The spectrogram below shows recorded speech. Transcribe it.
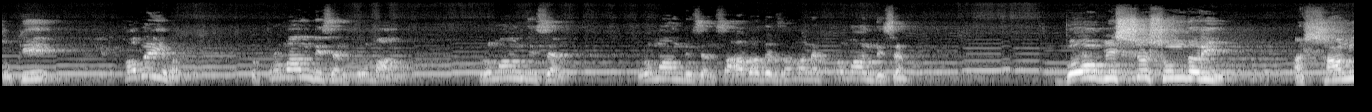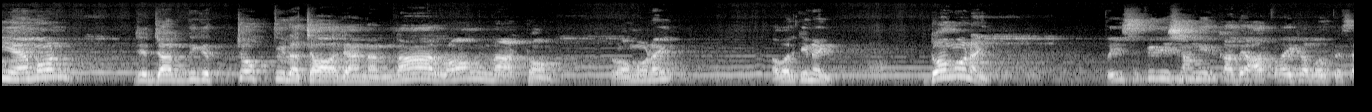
সুখী হবেই হবে। তো প্রমাণ দিছেন, প্রমাণ। প্রমাণ দিছেন। প্রমাণ দিছেন, সাহাবাদের জামানে প্রমাণ দিছেন। বউ বিশ্ব সুন্দরী, আর স্বামী এমন যে যার দিকে চোখ তুলা চাওয়া যায় না না রং, না ঢং। রঙও নাই, আবার কি নাই? ডমও নাই। তো স্ত্রী স্বামীর কাঁধে হাত রাইখা বলতেছে,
